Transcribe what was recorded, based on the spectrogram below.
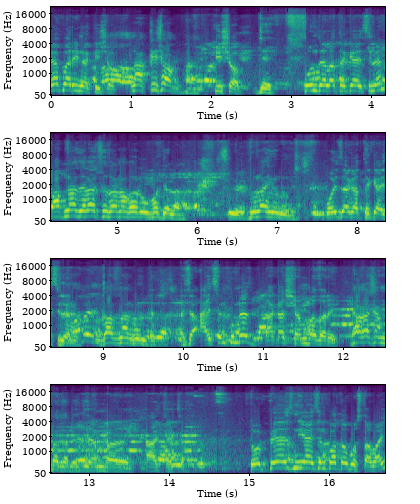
ব্যাপারী না কৃষক? না কৃষক কৃষক? জি। কোন জেলা থেকে আইছিলেন? পাবনা জেলা সুধানগর উপজেলা। দুলাই ওই জায়গা থেকে আইছিলেন? গাজনার বিল থেকে। আচ্ছা আইছেন কোনটা? ঢাকা শ্যামবাজারে। ঢাকা শ্যামবাজারে। শ্যামবাজারে। আচ্ছা আচ্ছা। তো পেঁয়াজ নিয়ে আইছেন কত বস্তা ভাই?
